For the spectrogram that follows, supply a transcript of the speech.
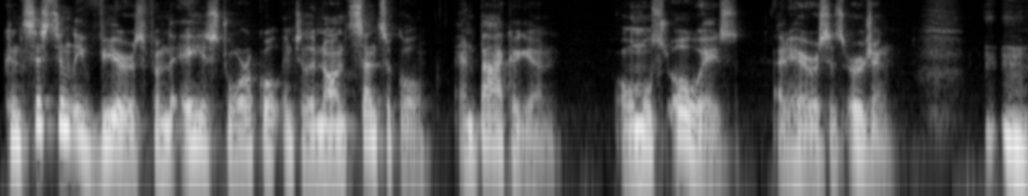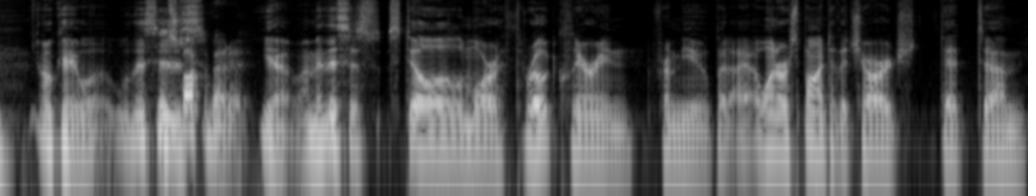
consistently veers from the ahistorical into the nonsensical and back again, almost always at Harris's urging. okay, well, well this Let's is. talk about it. Yeah, I mean, this is still a little more throat clearing from you, but I, I want to respond to the charge that um,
